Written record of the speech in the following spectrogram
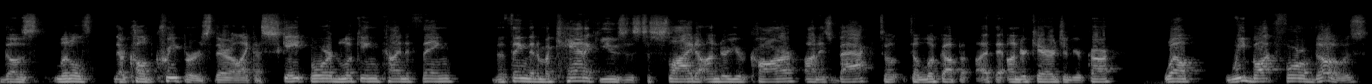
those little they're called creepers. They're like a skateboard looking kind of thing. The thing that a mechanic uses to slide under your car on his back to, to look up at the undercarriage of your car. Well, we bought four of those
